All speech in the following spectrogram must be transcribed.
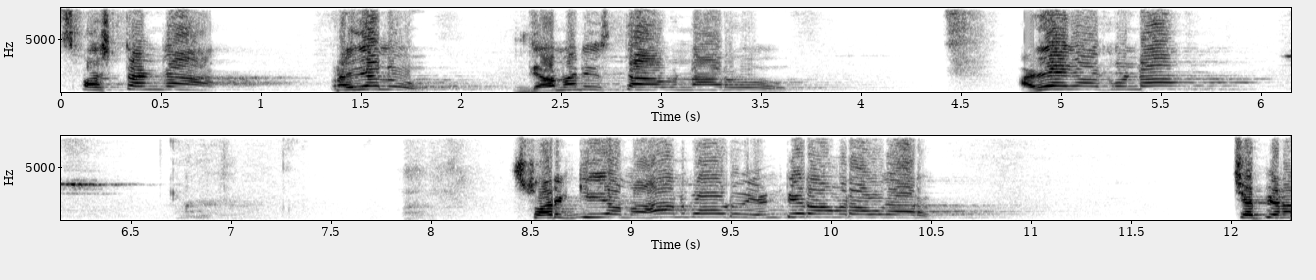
స్పష్టంగా ప్రజలు గమనిస్తూ ఉన్నారు. అదే కాకుండా స్వర్గీయ మహానుభావుడు ఎన్టీ రామారావు గారు చెప్పిన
